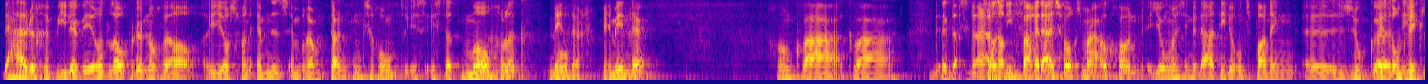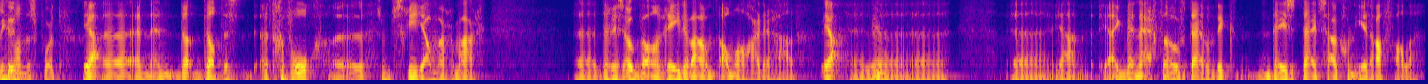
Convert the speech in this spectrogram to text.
de huidige wielerwereld, lopen er nog wel Jos van Emdens en Bram Tankings rond? Is, is dat mogelijk? Minder, Of minder. minder? Gewoon qua... qua zoals dat- niet paradijs volgens, maar ook gewoon jongens inderdaad die de ontspanning eh, zoeken. Het is de ontwikkeling kun- van de sport. Ja. Eh, en en dat, dat is het gevolg. Eh, is misschien jammer, maar er is ook wel een reden waarom het allemaal harder gaat. Ja, Eh, de, eh, eh, ja, ja, ik ben er echt van overtuigd dat ik deze tijd zou ik gewoon eerder afvallen.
